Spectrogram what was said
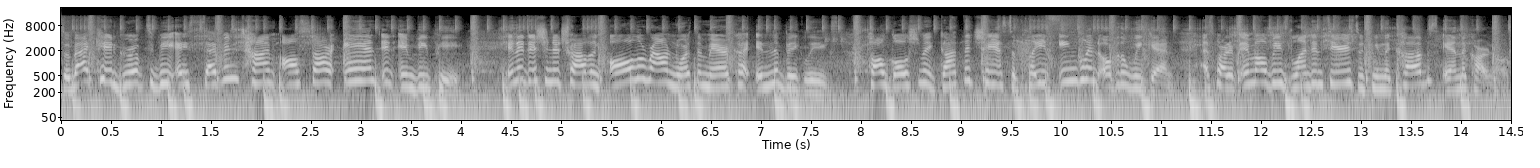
So that kid grew up to be a seven time All Star and an MVP. In addition to traveling all around North America in the big leagues, Paul Goldschmidt got the chance to play in England over the weekend as part of MLB's London series between the Cubs and the Cardinals.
